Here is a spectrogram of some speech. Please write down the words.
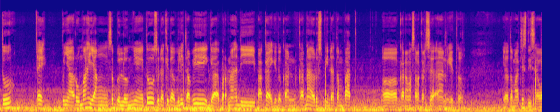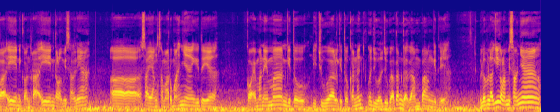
itu eh punya rumah yang sebelumnya itu sudah kita beli tapi nggak pernah dipakai gitu kan karena harus pindah tempat uh, karena masalah kerjaan gitu ya otomatis disewain dikontrain kalau misalnya uh, sayang sama rumahnya gitu ya. Kok eman-eman gitu dijual gitu. Karena ngejual juga kan nggak gampang gitu ya. Belum lagi kalau misalnya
